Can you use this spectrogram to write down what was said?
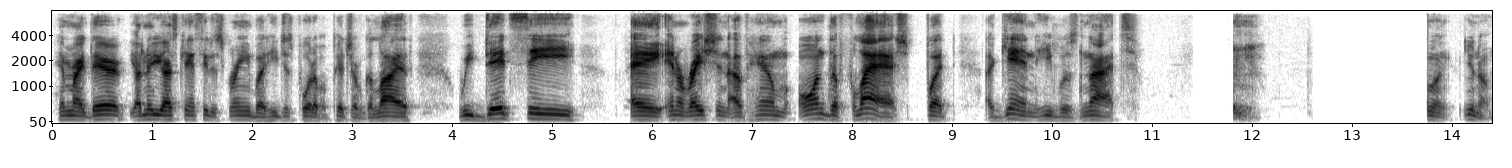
him right there. I know you guys can't see the screen, but he just pulled up a picture of Goliath. We did see a iteration of him on the Flash, but again, he was not. you know.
